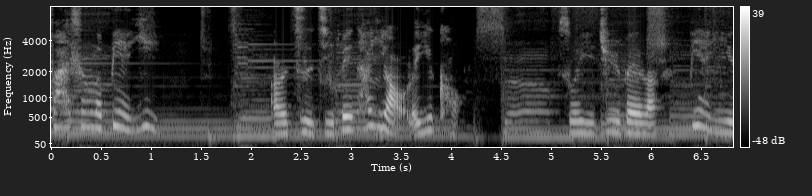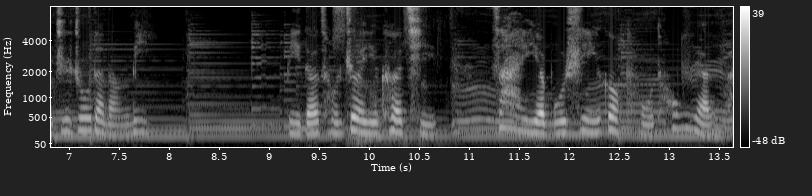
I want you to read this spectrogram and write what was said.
发生了变异，而自己被它咬了一口，所以具备了变异蜘蛛的能力。彼得从这一刻起，再也不是一个普通人了。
